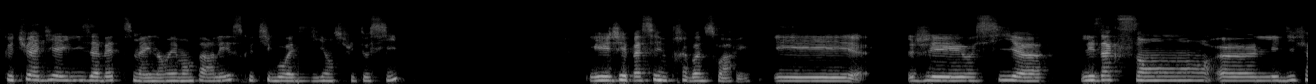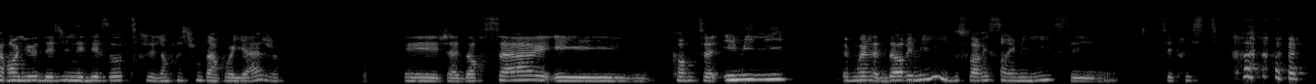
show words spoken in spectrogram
Ce que tu as dit à Elisabeth m'a énormément parlé, ce que Thibaut a dit ensuite aussi. Et j'ai passé une très bonne soirée. Et j'ai aussi euh, les accents, euh, les différents lieux des unes et des autres. J'ai l'impression d'un voyage. Et j'adore ça. Et quand Émilie, moi j'adore Émilie, une soirée sans Émilie, c'est c'est triste.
